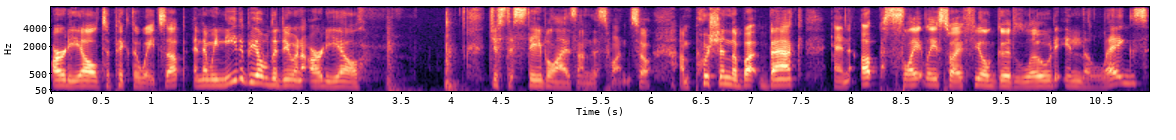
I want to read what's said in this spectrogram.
RDL to pick the weights up. And then we need to be able to do an RDL just to stabilize on this one. So I'm pushing the butt back and up slightly so I feel good load in the legs.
